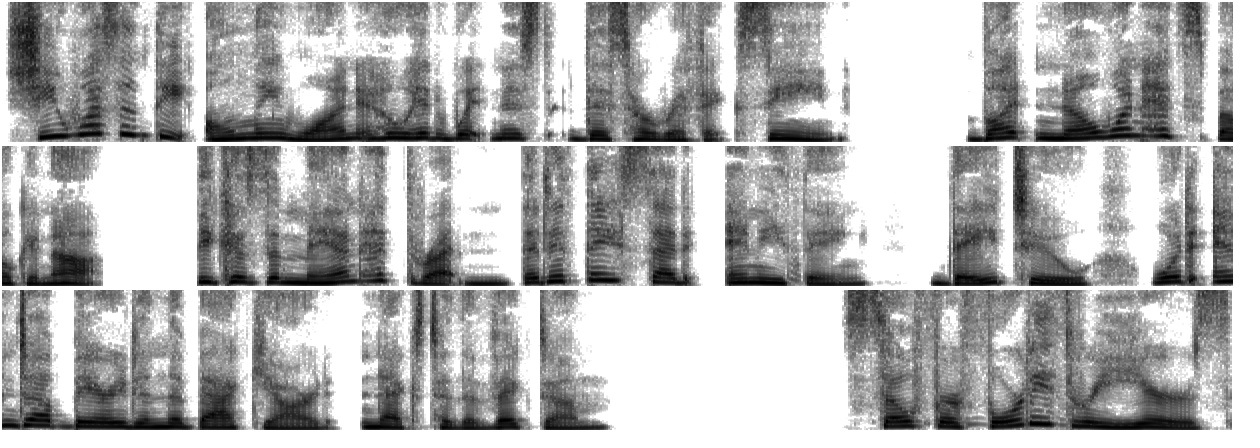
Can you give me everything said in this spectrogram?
she wasn't the only one who had witnessed this horrific scene. But no one had spoken up because the man had threatened that if they said anything, they too would end up buried in the backyard next to the victim. So for 43 years,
